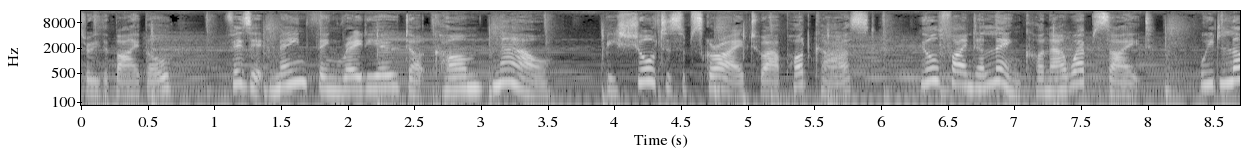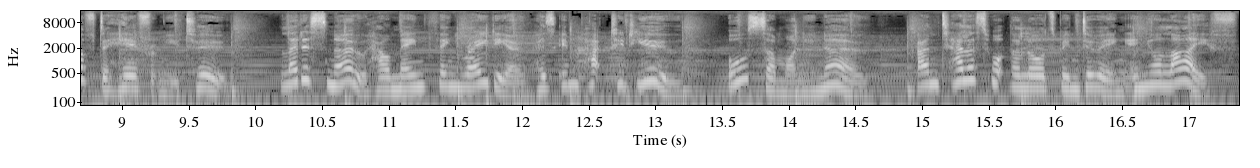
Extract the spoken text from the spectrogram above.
through the Bible, visit mainthingradio.com now. Be sure to subscribe to our podcast. You'll find a link on our website. We'd love to hear from you too. Let us know how Main Thing Radio has impacted you or someone you know, and tell us what the Lord's been doing in your life.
